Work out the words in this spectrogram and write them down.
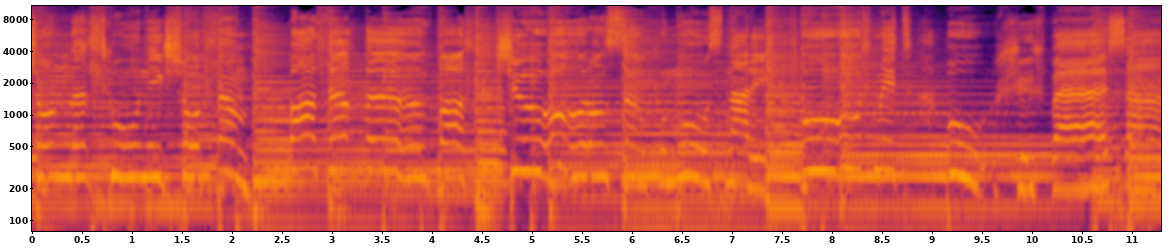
шунал хүнийг шулам. Болгодог бол шүүрөнсөн хүмүүс нарыг. Үл мэд бүрхэх байсан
